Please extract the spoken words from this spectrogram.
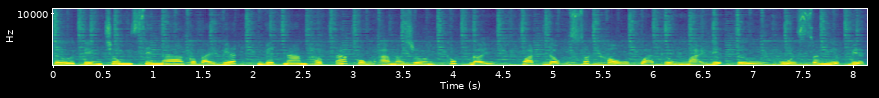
tử tiếng Trung Sina có bài viết Việt Nam hợp tác cùng Amazon thúc đẩy hoạt động xuất khẩu qua thương mại điện tử của doanh nghiệp Việt.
